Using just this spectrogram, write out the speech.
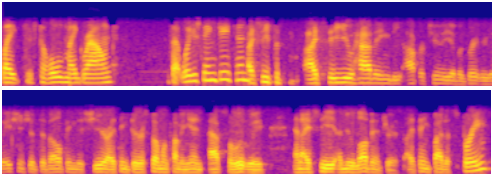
like just to hold my ground. Is that what you're saying, Jason? I see. I see you having the opportunity of a great relationship developing this year. I think there is someone coming in, absolutely, and I see a new love interest. I think by the spring,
